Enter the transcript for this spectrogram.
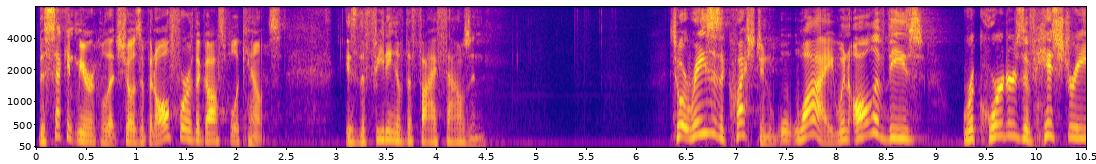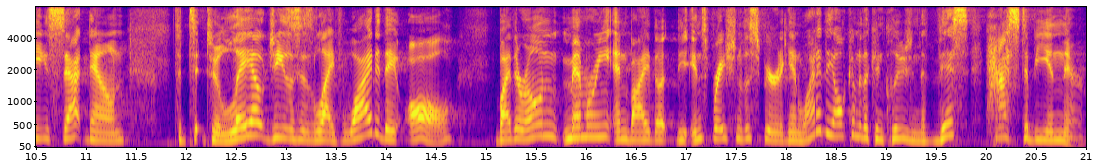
The second miracle that shows up in all four of the gospel accounts is the feeding of the 5,000. So it raises a question why, when all of these recorders of history sat down to, to, to lay out Jesus' life, why did they all, by their own memory and by the, the inspiration of the Spirit, again, why did they all come to the conclusion that this has to be in there?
